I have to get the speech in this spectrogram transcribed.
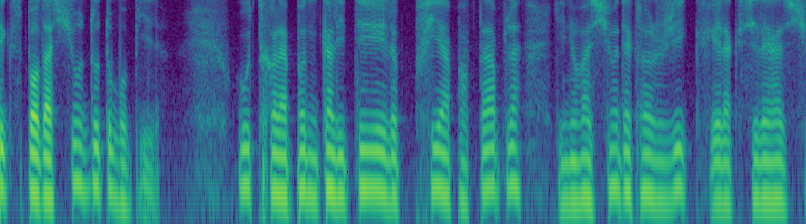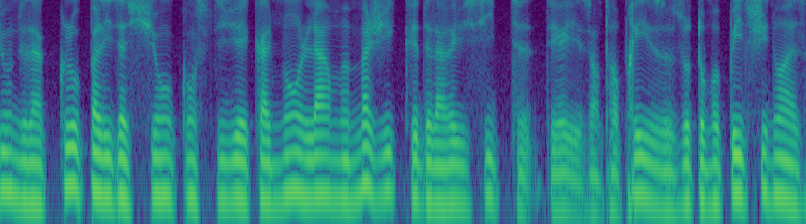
exportations d'automobiles. Outre la bonne qualité et le prix abordable, l'innovation technologique et l'accélération de la globalisation constituent également l'arme magique de la réussite des entreprises automobiles chinoises.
